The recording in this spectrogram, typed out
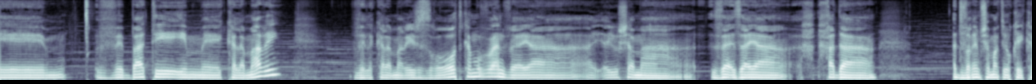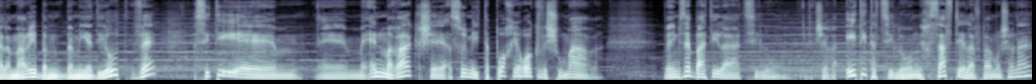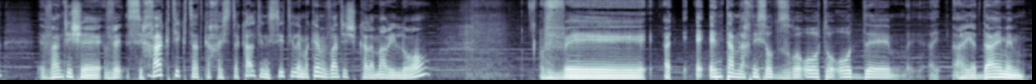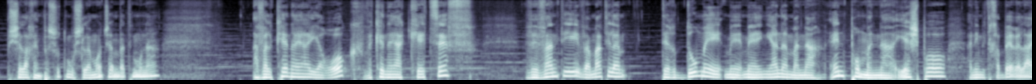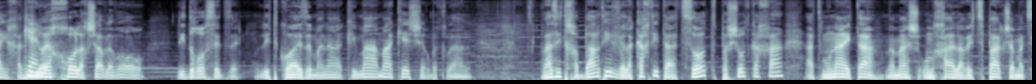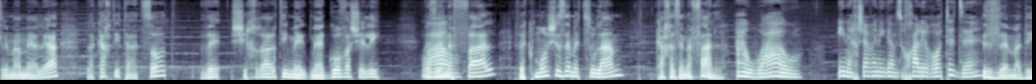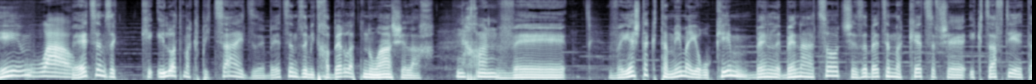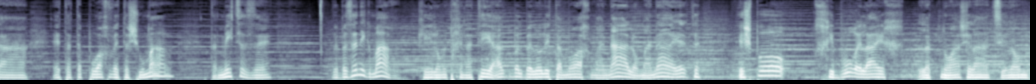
ובאתי עם קלמרי. ולקלמרי יש זרועות כמובן, והיו שם, זה, זה היה אחד ה, הדברים שאמרתי, אוקיי, קלמרי במיידיות, ועשיתי אה, אה, מעין מרק שעשוי מתפוח ירוק ושומר, ועם זה באתי לצילום. וכשראיתי את הצילום, נחשפתי אליו פעם ראשונה, הבנתי ש... ושיחקתי קצת, ככה הסתכלתי, ניסיתי למקם, הבנתי שקלמרי לא. ואין טעם להכניס עוד זרועות או עוד... אה, הידיים הם שלך, הן פשוט מושלמות שם בתמונה. אבל כן היה ירוק וכן היה קצף, והבנתי ואמרתי להם, תרדו מעניין המנה, אין פה מנה, יש פה, אני מתחבר אלייך, כן. אני לא יכול עכשיו לבוא לדרוס את זה, לתקוע איזה מנה, כי מה, מה הקשר בכלל? ואז התחברתי ולקחתי את האצות, פשוט ככה, התמונה הייתה ממש הונחה על הרצפה כשהמצלמה מעליה, לקחתי את האצות ושחררתי מהגובה שלי. וואו. וזה נפל, וכמו שזה מצולם, ככה זה נפל. אה, וואו. הנה, עכשיו אני גם זוכה לראות את זה. זה מדהים. וואו. בעצם זה כאילו את מקפיצה את זה, בעצם זה מתחבר לתנועה שלך. נכון. ו... ויש את הכתמים הירוקים בין, בין האצות, שזה בעצם הקצף שהקצפתי את, ה, את התפוח ואת השומר, את המיץ הזה, ובזה נגמר. כאילו מבחינתי, אל תבלבלו לי את המוח, מנה, לא מנה, יש, יש פה חיבור אלייך לתנועה של הצילום.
